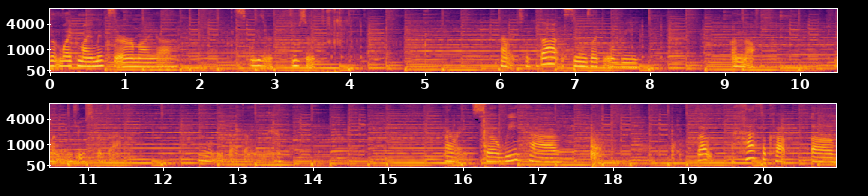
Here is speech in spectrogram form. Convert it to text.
Doesn't like my mixer or my uh, squeezer, juicer. All right, so that seems like it will be enough lemon juice for that. I will leave that guy in there. All right, so we have about half a cup of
